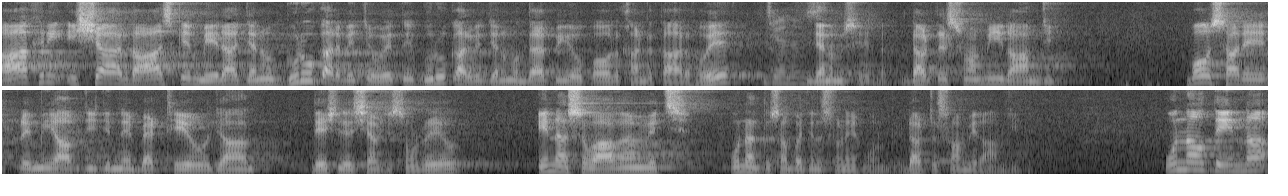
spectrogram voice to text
ਆਖਰੀ ਇੱਛਾ ਅਰਦਾਸ ਕਿ ਮੇਰਾ ਜਨਮ ਗੁਰੂ ਘਰ ਵਿੱਚ ਹੋਵੇ ਤੇ ਗੁਰੂ ਘਰ ਵਿੱਚ ਜਨਮ ਹੁੰਦਾ ਪੀਓ ਪੌਲ ਖੰਡ ਧਾਰ ਹੋਏ ਜਨਮ ਸੇਲਾ। ਡਾਕਟਰ ਸਵਾਮੀ ਰਾਮ ਜੀ। ਬਹੁਤ ਸਾਰੇ ਪ੍ਰੇਮੀ ਆਪ ਜੀ ਜਿੰਨੇ ਬੈਠੇ ਹੋ ਜਾਂ ਦੇਸ਼ ਦੇਸ਼ਾਂ ਵਿੱਚ ਸੁਣ ਰਹੇ ਹੋ ਇਹਨਾਂ ਸਵਾਗਾਂ ਵਿੱਚ ਉਹਨਾਂ ਦੇ ਤੁਸੀਂ ਬਚਨ ਸੁਣੇ ਹੋਣਗੇ ਡਾਕਟਰ ਸਵਾਮੀ ਰਾਮ ਜੀ ਦੇ। ਉਹਨਾਂ ਉੱਤੇ ਇੰਨਾ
